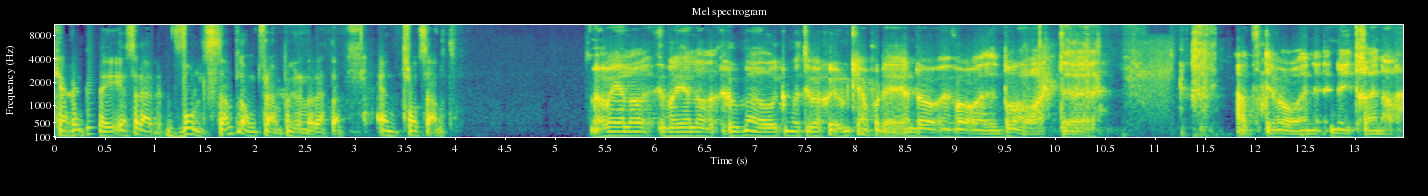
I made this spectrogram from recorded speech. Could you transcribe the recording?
kanske inte är så där våldsamt långt fram på grund av detta. Än, trots allt. Vad gäller, vad gäller humör och motivation kanske det ändå var bra att, eh, att det var en ny tränare.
